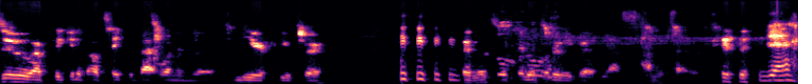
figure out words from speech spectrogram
do. I'm thinking about taking that one in the near future. it looks it looks really good. Yes, I'm excited. yeah.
